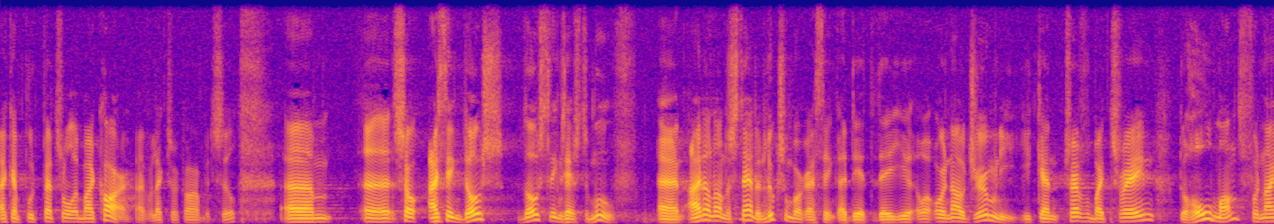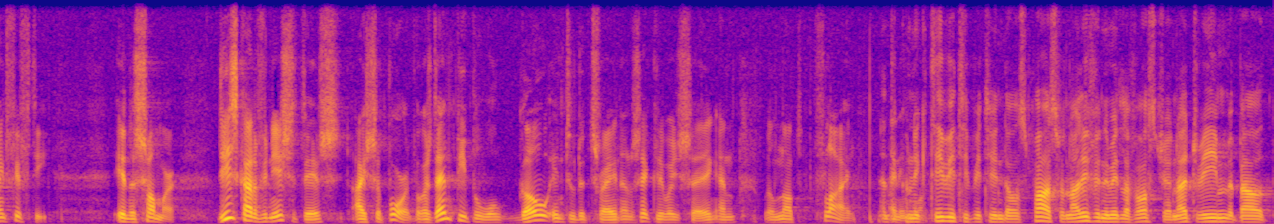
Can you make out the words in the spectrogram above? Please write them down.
I can put petrol in my car. I have an electric car, but still. Um, uh, so I think those, those things have to move. And I don't understand it. Luxembourg, I think I did. They, uh, or, or now Germany, you can travel by train the whole month for 950 in the summer. These kind of initiatives I support because then people will go into the train and exactly what you're saying and will not fly. And the connectivity between those parts. When I live in the middle of Austria and I dream about,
